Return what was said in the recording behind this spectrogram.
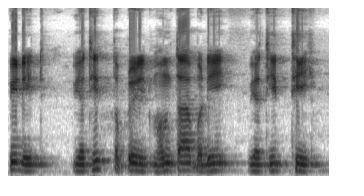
पीड़ित, व्यथित तो पीड़ित, ममता बड़ी व्यथित थी।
